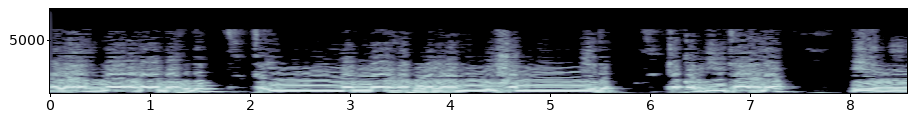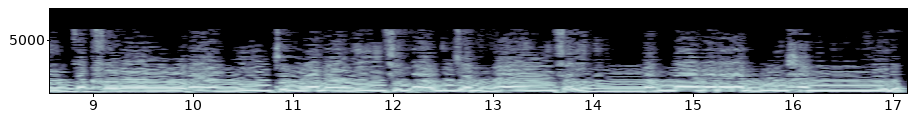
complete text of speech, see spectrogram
أي عما أمر الله به فإن الله هو الغني الحميد كقوله تعالى إن تكفروا أنتم ومن في الأرض جميعا فإن الله لغني حميد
